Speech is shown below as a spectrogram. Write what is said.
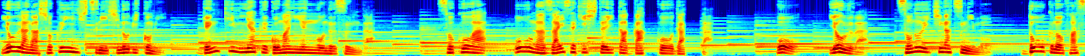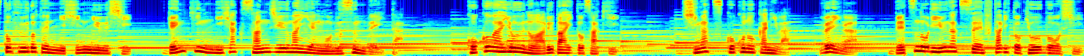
ヨウラが職員室に忍び込み現金約5万円を盗んだ。そこは王が在籍していた学校だった。王ヨウはその1月にも同区のファストフード店に侵入し現金230万円を盗んでいた。ここはヨウのアルバイト先。4月9日にはウェイが別の留学生2人と共謀し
